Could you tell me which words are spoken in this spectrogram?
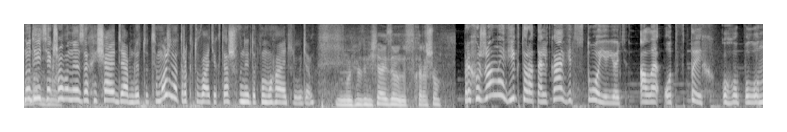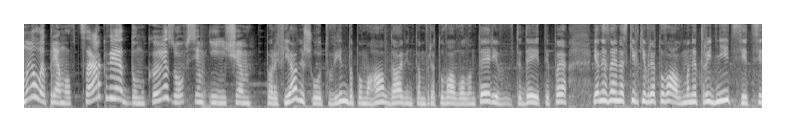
Ну дивіться, якщо вони захищають землю, то це можна трактувати як те, що вони допомагають людям. Ну, захищають землю, значить хорошо. Прихожани Віктора Талька відстоюють, але от в тих, кого полонили прямо в церкві, думки зовсім інші. парафіяни, що от він допомагав, да, він там врятував волонтерів, т.д. і т.п. Я не знаю, наскільки врятував. У мене три дні, ці, ці,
